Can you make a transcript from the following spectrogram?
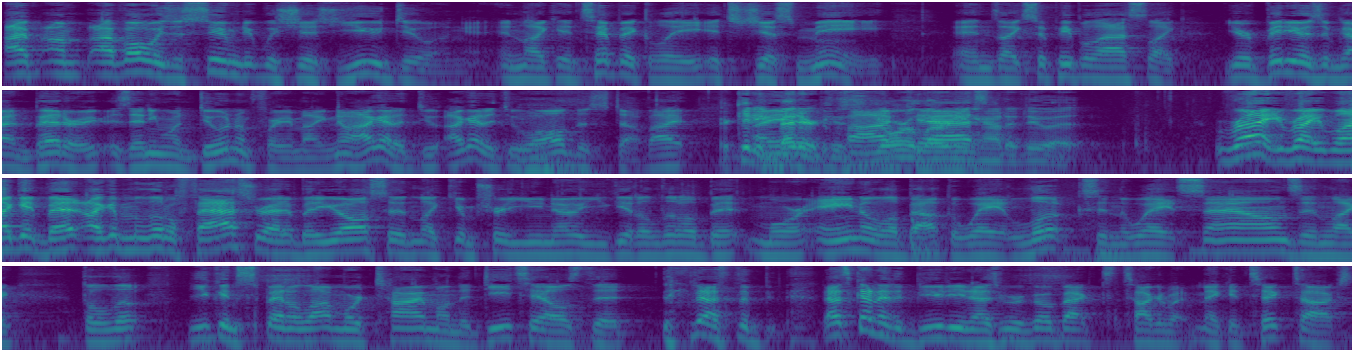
I've, I'm, I've always assumed it was just you doing it, and like, and typically it's just me. And like, so people ask, like, your videos have gotten better. Is anyone doing them for you? I'm like, no, I got to do, I got to do all this stuff. I Mm-hmm. they're getting I better because you're learning how to do it Right, right. Well, I get better. I get a little faster at it, but you also, like, I'm sure you know, you get a little bit more anal about the way it looks and the way it sounds, and like the li- you can spend a lot more time on the details. That that's the that's kind of the beauty. And as we go back to talking about making TikToks,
